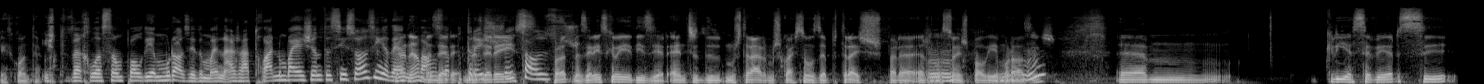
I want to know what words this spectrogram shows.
É de conta. Isto da relação poliamorosa e do menage à trois não vai a gente assim sozinha, deve Não, não, mas era, mas apetrechos era isso. Pronto, mas era isso que eu ia dizer. Antes de mostrarmos quais são os apetrechos para as relações Uhum. poliamorosas, hum, queria saber se,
